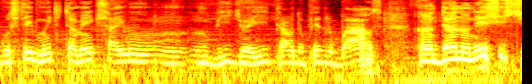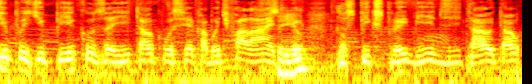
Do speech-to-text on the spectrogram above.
gostei muito também, que saiu um, um, vídeo aí tal do Pedro Barros, andando nesses tipos de picos aí tal, que você acabou de falar, Sim. entendeu? Nos picos proibidos e tal e tal.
